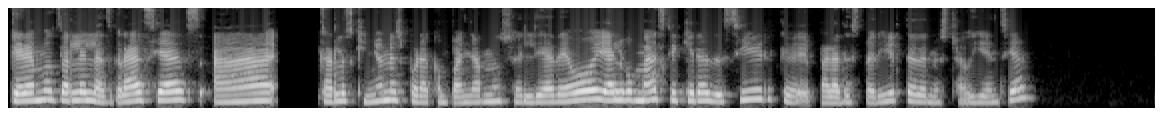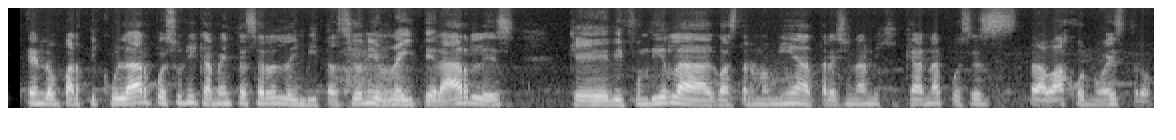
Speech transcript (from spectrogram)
Queremos darle las gracias a Carlos Quiñones por acompañarnos el día de hoy. ¿Algo más que quieras decir que para despedirte de nuestra audiencia? En lo particular, pues únicamente hacerles la invitación y reiterarles que difundir la gastronomía tradicional mexicana pues es trabajo nuestro.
